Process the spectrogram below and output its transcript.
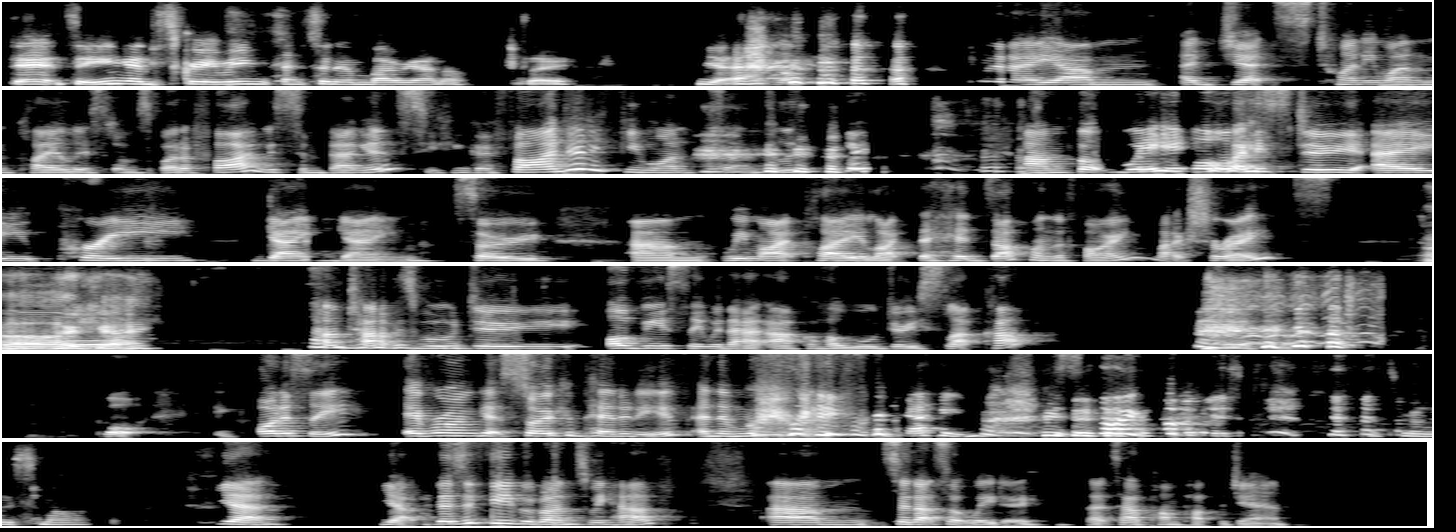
dancing and screaming S and M by Rihanna. So, yeah. a um a Jets 21 playlist on Spotify with some bangers. You can go find it if you want something to to. Um, but we always do a pre-game game. So um, we might play like the heads up on the phone, like charades. Oh, okay. Sometimes we'll do, obviously without alcohol, we'll do slap cup. well, honestly, everyone gets so competitive and then we're ready for a game. It's so good. That's really smart. Yeah. Yeah. There's a few good ones we have. Um, so that's what we do. That's our pump up the jam.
